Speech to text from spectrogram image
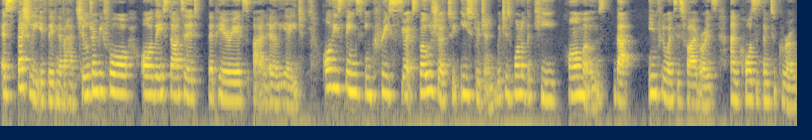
especially if they've never had children before or they started their periods at an early age. All these things increase your exposure to estrogen, which is one of the key hormones that influences fibroids and causes them to grow.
